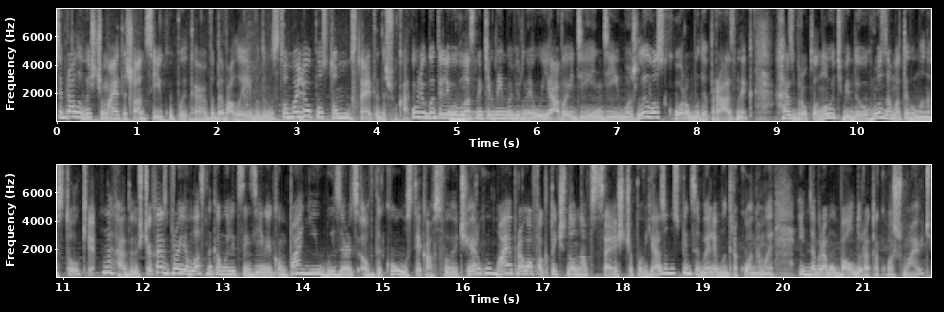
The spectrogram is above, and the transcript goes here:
розібрали, ви ще маєте шанс її купити. Видавали її видавництво Мальопус, тому знаєте, де шукати. У любителів і власників неймовірної уяви D&D, можливо, скоро буде праздник. Hasbro планують відеогру за мотивами настолки. Нагадую, що Hasbro є власниками ліцензійної компанії Wizards of the Coast, яка в свою чергу має права фактично на все, що пов'язано з підземеллями драконами. І на браму Балдора також мають.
